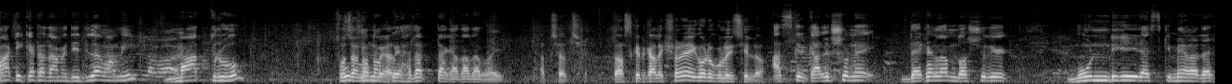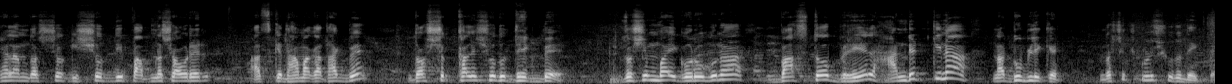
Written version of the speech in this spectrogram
মাটি কাটা দামে দিয়ে দিলাম আমি মাত্র পঁচানব্বই হাজার। হাজার টাকা দাদা ভাই। আচ্ছা আচ্ছা। তো আজকের কালেকশনে এই গরুগুলোই ছিল? আজকের কালেকশনে দেখালাম দর্শকের মন্ডির আজকে মেলা দেখালাম দর্শক ঈশ্বরদী পাবনা শহরের আজকে ধামাকা থাকবে। দর্শক খালি শুধু দেখবে জসিম ভাই গরুগুনা বাস্তব রিয়েল হান্ড্রেড কিনা না ডুপ্লিকেট দর্শক শুধু দেখবে।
